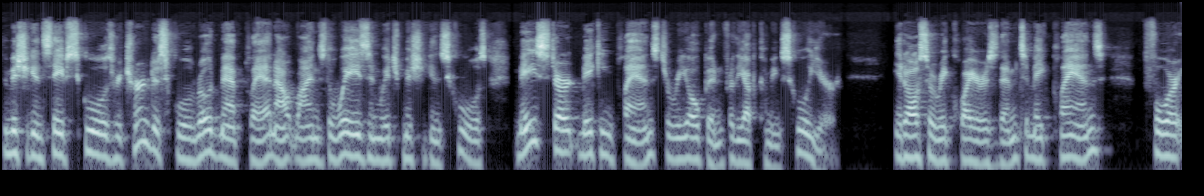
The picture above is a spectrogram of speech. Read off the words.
The Michigan Safe Schools Return to School Roadmap Plan outlines the ways in which Michigan schools may start making plans to reopen for the upcoming school year. It also requires them to make plans for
